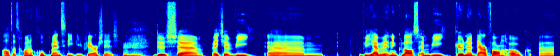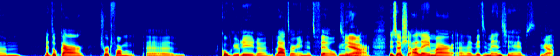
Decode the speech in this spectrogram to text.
altijd gewoon een groep mensen die divers is. Mhm. Dus weet je, wie, ehm, wie hebben we in een klas en wie kunnen daarvan ook ehm, met elkaar soort van concurreren later in het veld, zeg Ja. maar. Dus als je alleen maar eh, witte mensen hebt... Ja,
